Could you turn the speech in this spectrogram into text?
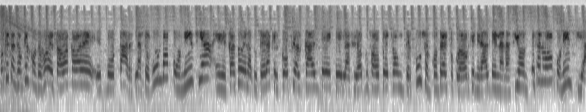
Mucha atención que el Consejo de Estado acaba de eh, votar la segunda ponencia en el caso de la tutela que el propio alcalde de la ciudad Gustavo Petro interpuso en contra del Procurador General de la Nación. Esa nueva ponencia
